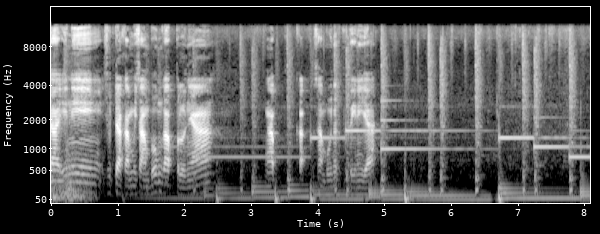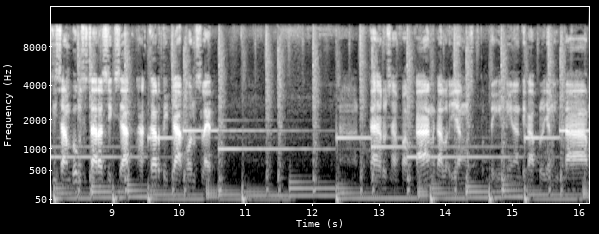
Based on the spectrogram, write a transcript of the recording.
ya ini sudah kami sambung kabelnya. Ngap sambungnya seperti ini ya. Disambung secara zigzag agar tidak konslet. Nah, kita harus hafalkan kalau yang seperti ini. Nanti kabel yang hitam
